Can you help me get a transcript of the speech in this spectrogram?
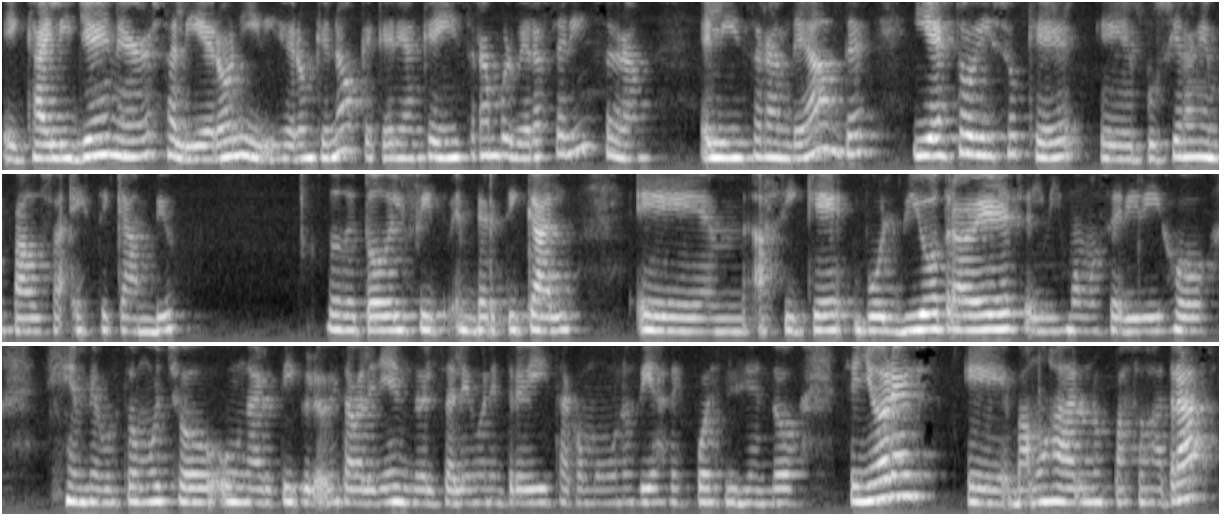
eh, Kylie Jenner salieron y dijeron que no, que querían que Instagram volviera a ser Instagram, el Instagram de antes y esto hizo que eh, pusieran en pausa este cambio donde todo el feed en vertical Em, así que volvió otra vez, el mismo Moseri dijo, me gustó mucho un artículo que estaba leyendo, él salió en una entrevista como unos días después diciendo, señores, eh, vamos a dar unos pasos atrás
